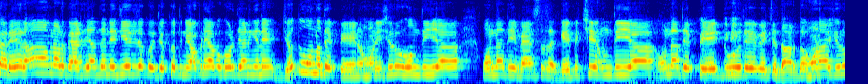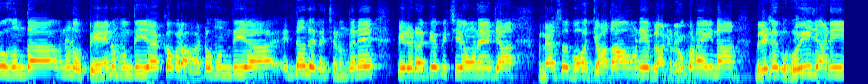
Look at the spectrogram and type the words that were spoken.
ਘਰੇ ਆਰਾਮ ਨਾਲ ਬੈਠ ਜਾਂਦੇ ਨੇ ਜੀ ਇਹਦੀ ਤਾਂ ਕੋਈ ਦਿੱਕਤ ਨਹੀਂ ਆਪਣੇ ਆਪ ਖੁਰ ਜਾਣੀਆਂ ਨੇ। ਜਦੋਂ ਉਹਨਾਂ ਦੇ ਪੇਨ ਹੋਣੀ ਸ਼ੁਰੂ ਹੁੰਦੀ ਆ ਉਹਨਾਂ ਦੀ ਮੈਂਸਸ ਅੱਗੇ ਪਿੱਛੇ ਹੁੰਦੀ ਆ ਉਹਨਾਂ ਦੇ ਪੇਡੂ ਦੇ ਵਿੱਚ ਦਰਦ ਹੋਣਾ ਸ਼ੁਰੂ ਹੁੰਦਾ ਉਹਨਾਂ ਨੂੰ ਪੇਨ ਹੁੰਦੀ ਆ ਘਬਰਾਹਟ ਹੁੰਦੀ ਆ ਇਦਾਂ ਦੇ ਲੱਛਣ ਹੁੰਦੇ ਨੇ। ਪੀਰੀਅਡ ਅੱਗੇ ਪਿੱਛੇ ਆਉਣੇ ਜਾਂ ਮੈਂਸਸ ਬਹੁਤ ਜ਼ਿਆਦਾ ਆਉਣੇ ਬਲੱਡ ਰੁਕਣਾ ਹੀ ਨਾ ਬਲੀਡਿੰਗ ਹੋਈ ਜਾਣੀ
